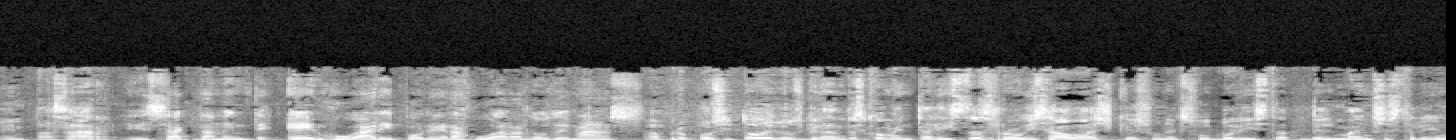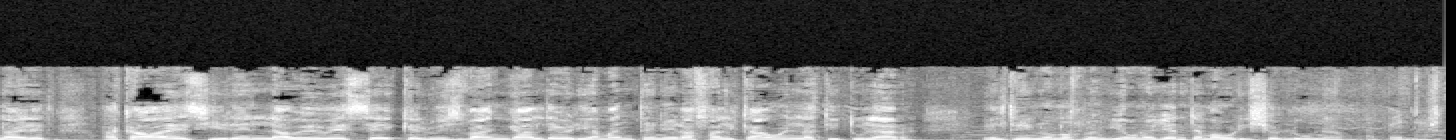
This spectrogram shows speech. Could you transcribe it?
En pasar. Exactamente, en jugar y poner a jugar a los demás. A propósito de los grandes comentaristas, Robbie Savage, que es un exfutbolista del Manchester United, acaba de decir en la BBC que Luis Van Gaal debería mantener a Falcao en la titular. El trino nos lo envía un oyente, Mauricio Luna. Apenas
